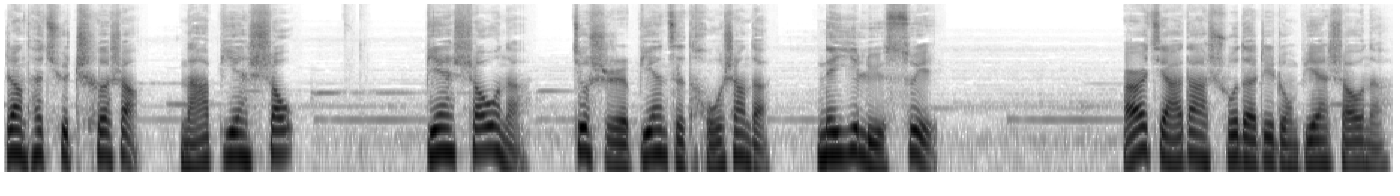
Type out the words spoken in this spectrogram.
让他去车上拿鞭梢。鞭梢呢，就是鞭子头上的那一缕穗。而贾大叔的这种鞭梢呢，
